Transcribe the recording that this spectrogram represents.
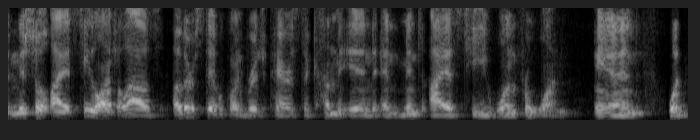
initial IST launch allows other stablecoin bridge pairs to come in and mint IST one for one. And what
